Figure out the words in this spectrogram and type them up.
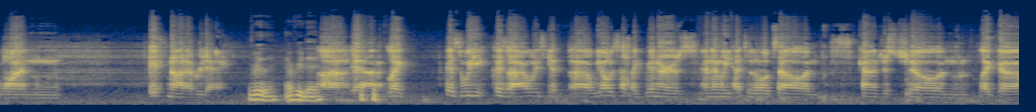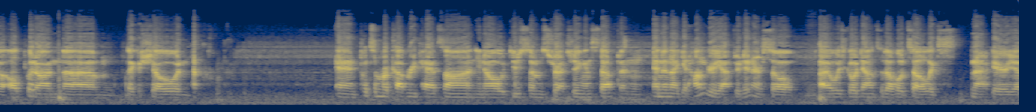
one, if not every day. Really, every day. Uh, yeah, like because we because I always get uh, we always have like dinners and then we head to the hotel and kind of just chill and like uh, I'll put on um, like a show and and put some recovery pants on, you know, do some stretching and stuff, and and then I get hungry after dinner, so I always go down to the hotel like snack area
